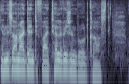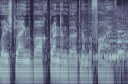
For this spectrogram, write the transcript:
in this unidentified television broadcast, where he's playing the Bach Brandenburg number no. 5.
